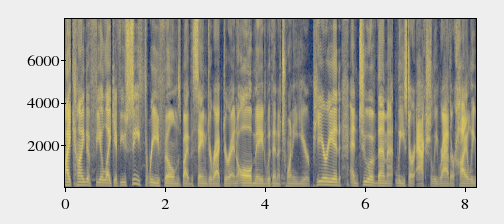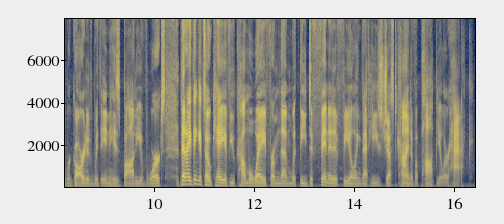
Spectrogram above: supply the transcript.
I kind of feel like if you see three films by the same director and all made within a 20 year period, and two of them at least are actually rather highly regarded within his body of works, then I think it's okay if you come away from them with the definitive feeling that he's just kind of a popular hack.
